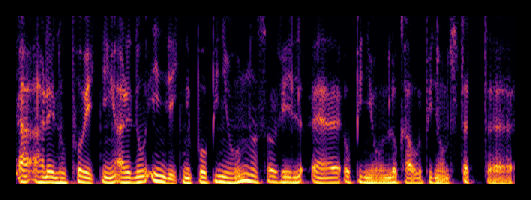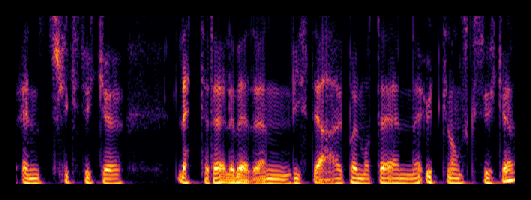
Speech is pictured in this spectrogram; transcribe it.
Er det noen påvirkning, er det noen innvirkning på opinionen? Altså Vil eh, opinion, lokal opinion støtte en slik styrke lettere eller bedre enn hvis det er på en måte en utenlandsk styrke?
